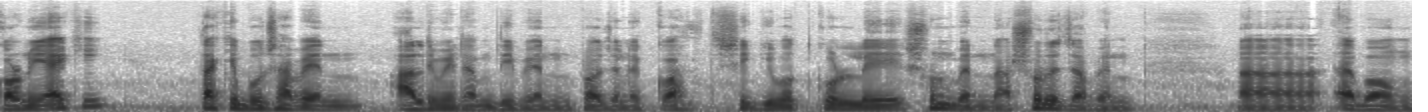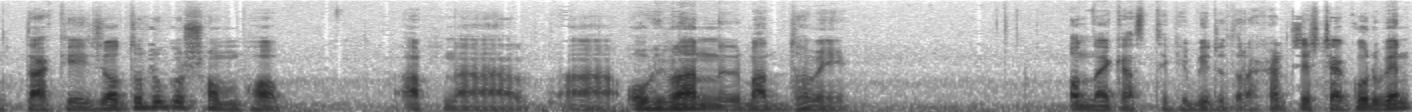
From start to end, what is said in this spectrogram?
করণীয় একই তাকে বোঝাবেন, আলটিমেটাম দিবেন, প্রয়োজনে ক- সে করলে শুনবেন না, সরে যাবেন এবং তাকে যতটুকু সম্ভব আপনার অভিমানের মাধ্যমে অন্যায় কাজ থেকে বিরত রাখার চেষ্টা করবেন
